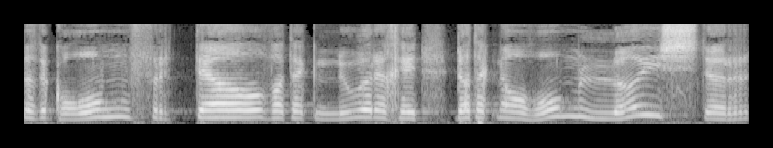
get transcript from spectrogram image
dat ek hom vertel wat ek nodig het dat ek na hom luister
